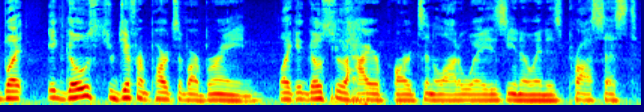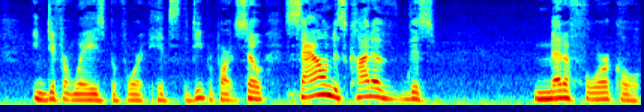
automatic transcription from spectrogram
but it goes through different parts of our brain. Like it goes through the higher parts in a lot of ways, you know, and is processed in different ways before it hits the deeper parts. So sound is kind of this metaphorical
